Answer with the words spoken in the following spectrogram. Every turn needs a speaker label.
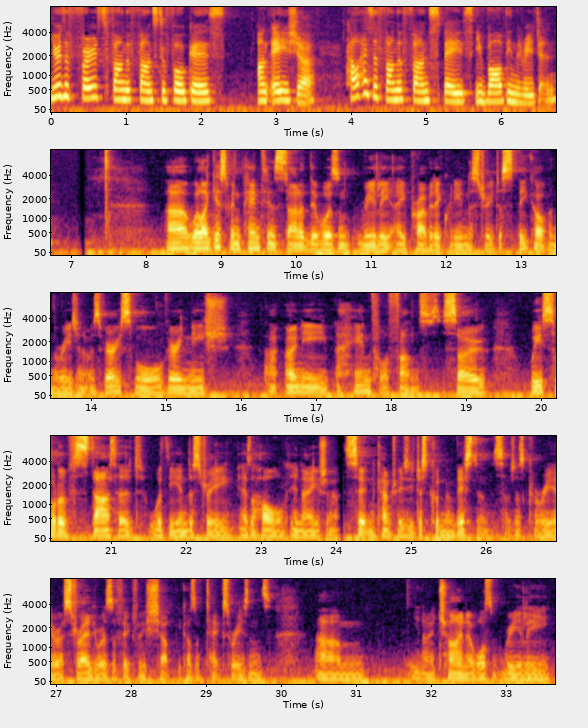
Speaker 1: You're the first fund of funds to focus on Asia. How has the fund of funds space evolved in the region?
Speaker 2: Uh, well, I guess when Pantheon started, there wasn't really a private equity industry to speak of in the region. It was very small, very niche, uh, only a handful of funds. So we sort of started with the industry as a whole in Asia. Certain countries you just couldn't invest in, such as Korea. Australia was effectively shut because of tax reasons. Um, you know, China wasn't really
